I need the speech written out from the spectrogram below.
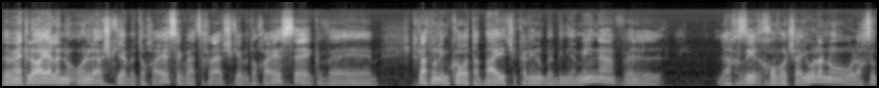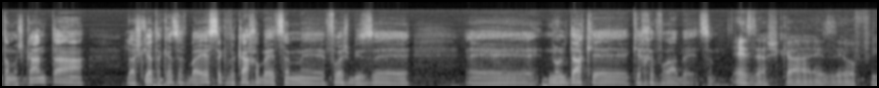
באמת לא היה לנו הון להשקיע בתוך העסק, והיה צריך להשקיע בתוך העסק, והחלטנו למכור את הבית שקנינו בבנימינה, ולהחזיר חובות שהיו לנו, להחזיר את המשכנתה, להשקיע את הכסף בעסק, וככה בעצם פרשביז uh, uh, נולדה כ- כחברה בעצם. איזה השקעה, איזה יופי.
